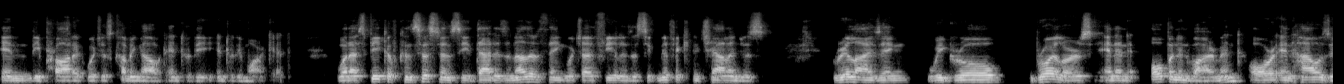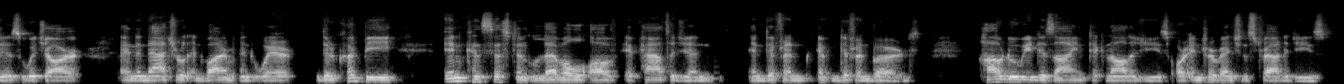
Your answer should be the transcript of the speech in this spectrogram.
in the product which is coming out into the into the market. When i speak of consistency that is another thing which i feel is a significant challenge is realizing we grow broilers in an open environment or in houses which are in a natural environment where there could be inconsistent level of a pathogen in different in different birds. How do we design technologies or intervention strategies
